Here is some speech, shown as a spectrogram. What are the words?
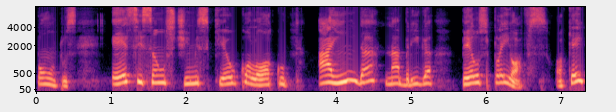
pontos. Esses são os times que eu coloco ainda na briga pelos playoffs, ok?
